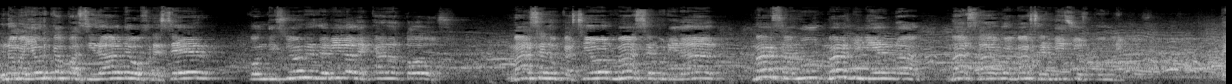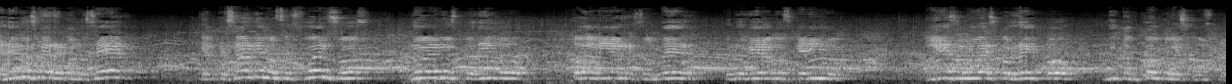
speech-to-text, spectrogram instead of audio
una mayor capacidad de ofrecer condiciones de vida de cada todos, más educación, más seguridad, más salud, más vivienda, más agua, más servicios públicos. Tenemos que reconocer que a pesar de los esfuerzos no hemos podido todavía resolver como hubiéramos querido. Y eso no es correcto ni tampoco es justo.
